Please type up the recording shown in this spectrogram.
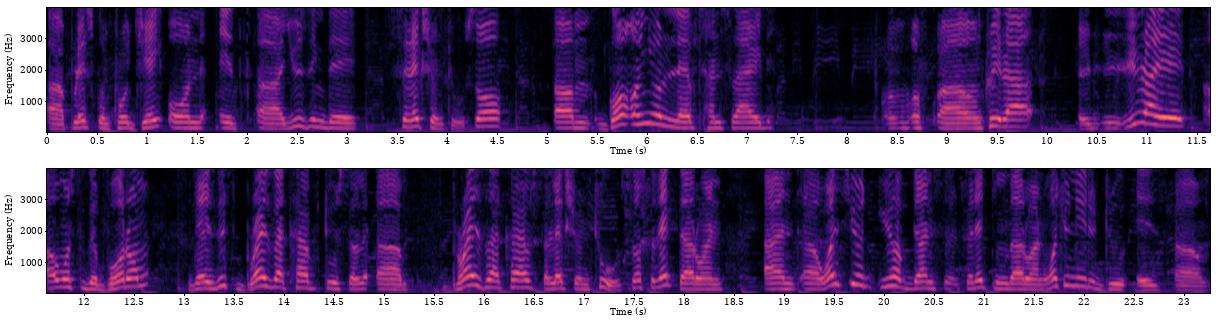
uh, press Control J on, it's uh, using the selection tool. So um, go on your left hand side of, of uh, on Krita, literally almost to the bottom. There's this Brazier curve to select. Uh, Brazier curve selection tool. So select that one, and uh, once you you have done selecting that one, what you need to do is um,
